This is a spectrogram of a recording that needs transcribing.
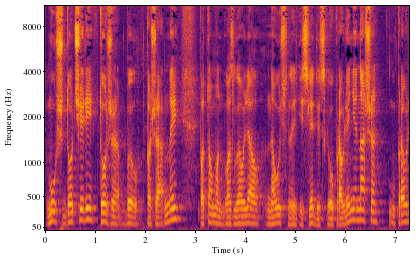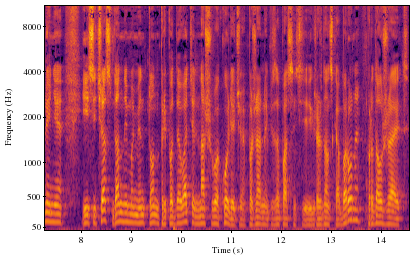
Муж дочери тоже был пожарный, потом он возглавлял научно-исследовательское управление, наше управление, и сейчас в данный момент он преподаватель нашего колледжа пожарной безопасности и гражданской обороны, продолжает.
